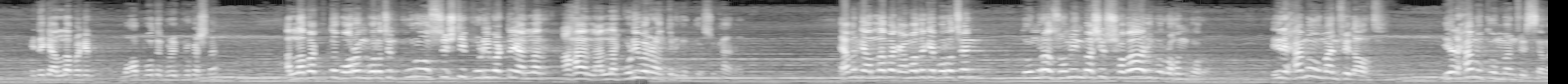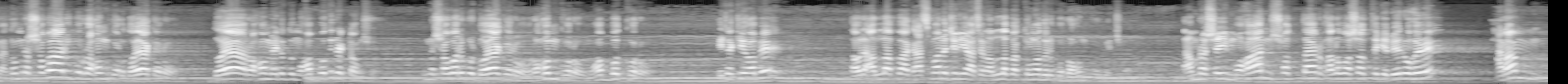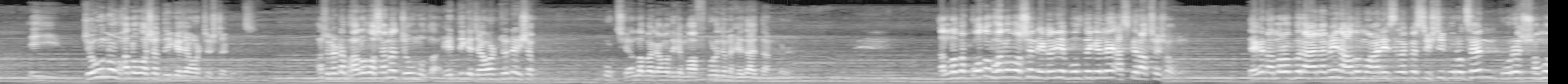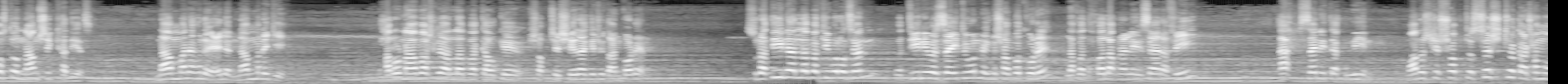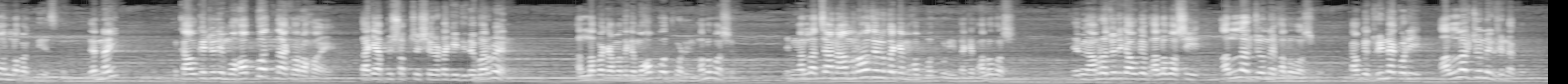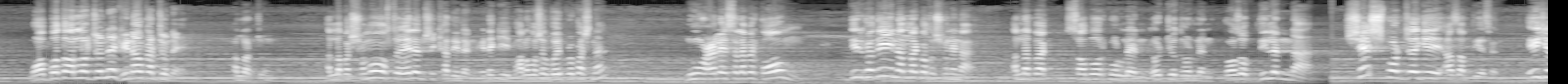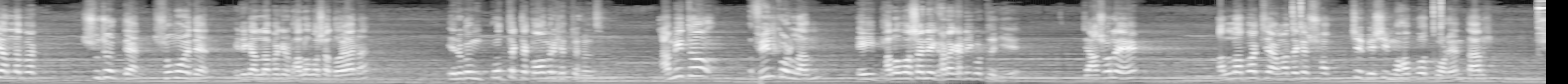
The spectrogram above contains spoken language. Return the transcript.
এটা কি আল্লাহ পাকের মহব্বতের পরিপ্রকাশ না? আল্লাহ পাক তো বরং বলেছেন, পুরো সৃষ্টি পরিবারটাই আল্লাহর আহাল, আল্লাহর পরিবারের অন্তর্ভুক্ত সুখান এমনকি আল্লাহ পাক আমাদেরকে বলেছেন, তোমরা জমিনবাসীর সবার উপর রহম করো। ইর হ্যামু মানফিল অর্থ ইর হ্যামু কুম মানফিস সামা, তোমরা সবার উপর রহম করো, দয়া করো। দয়া, রহম এটা তো মহব্বতের একটা অংশ। তোমরা সবার উপর দয়া করো, রহম করো, মহব্বত করো। এটা কি হবে? তাহলে আল্লাহ পাক আসমানে যিনি আছেন, আল্লাহ পাক তোমাদের উপর রহম করবে আমরা সেই মহান সত্তার ভালোবাসার থেকে বেরো হয়ে হারাম এই যৌন ভালোবাসার দিকে যাওয়ার চেষ্টা করছি। আসলে এটা ভালোবাসা না, যৌনতা। এর দিকে যাওয়ার জন্য এইসব করছি। আল্লাহ পাক আমাদেরকে মাফ করে যেন হেদায়ত দান করেন। আল্লাহ পাক কত ভালোবাসেন এটা নিয়ে বলতে গেলে আজকে রাত শেষ হবে। দেখেন আল্লাহ রব্বুল আলমিন আদম আলী ইসলামকে সৃষ্টি করেছেন, করে সমস্ত নাম শিক্ষা দিয়েছেন। নাম মানে হলো এলেম। নাম মানে কি? ভালো না বাসলে আল্লাহ পাক কাউকে সবচেয়ে সেরা কিছু দান করেন। সুরা তিন আল্লাহ পাক কি বলেছেন? ইউজ জাইতুন এগুলো শপথ করে, লাকাদ খালাকনা আল ইনসানা ফি আহসানি তাকওয়িম। মানুষকে সবচেয়ে শ্রেষ্ঠ কাঠামো আল্লাহ পাক দিয়েছেন দেন নাই? কাউকে যদি মহব্বত না করা হয়, তাকে আপনি সবচেয়ে সেরাটা কি দিতে পারবেন? আল্লাহ পাক আমাদেরকে মহব্বত করেন, ভালোবাসেন। এবং আল্লাহ চান আমরাও যেন তাকে মহব্বত করি, তাকে ভালোবাসি। এবং আমরা যদি কাউকে ভালোবাসি, আল্লাহর জন্য ভালোবাসবো। কাউকে ঘৃণা করি, আল্লাহর জন্য ঘৃণা করি মহব্বত আল্লাহর জন্য, ঘৃণাও কার জন্যে? আল্লাহর জন্য। আল্লাহ পাক সমস্ত এলেম শিক্ষা দিলেন। এটা কি ভালোবাসার বই প্রকাশ না? নূহ আলাইহিস সালামের কম। দীর্ঘদিন আল্লাহর কথা শুনে না। আল্লাহ পাক সবর করলেন, ধৈর্য ধরলেন, গজব দিলেন না। শেষ পর্যায়ে গিয়ে আজাব দিয়েছেন। এই যে আল্লাহ পাক সুযোগ দেন, সময় দেন, এটাকে আল্লাহ পাকের ভালোবাসা, দয়া না? এরকম প্রত্যেকটা কমের ক্ষেত্রে হয়েছে। আমি তো ফিল করলাম এই ভালোবাসা নিয়ে ঘাটাঘাটি করতে গিয়ে যে আসলে আল্লাহ পাক যে আমাদেরকে সবচেয়ে বেশি মহব্বত করেন, তার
